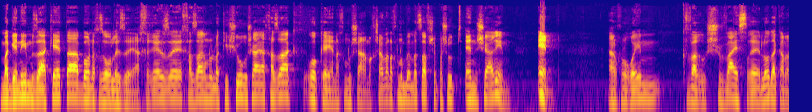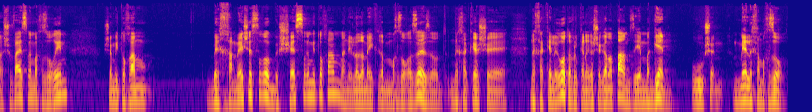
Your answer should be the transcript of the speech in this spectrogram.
מגנים זה הקטע, בואו נחזור לזה. אחרי זה חזרנו לקישור שהיה חזק, אוקיי, אנחנו שם. עכשיו אנחנו במצב שפשוט אין שערים. אין. אנחנו רואים כבר 17, לא יודע כמה, 17 מחזורים, שמתוכם ב-15 או ב-16 מתוכם, אני לא יודע מה יקרה במחזור הזה, זה עוד נחכה, ש... נחכה לראות, אבל כנראה שגם הפעם זה יהיה מגן, הוא ש... מלך המחזור.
